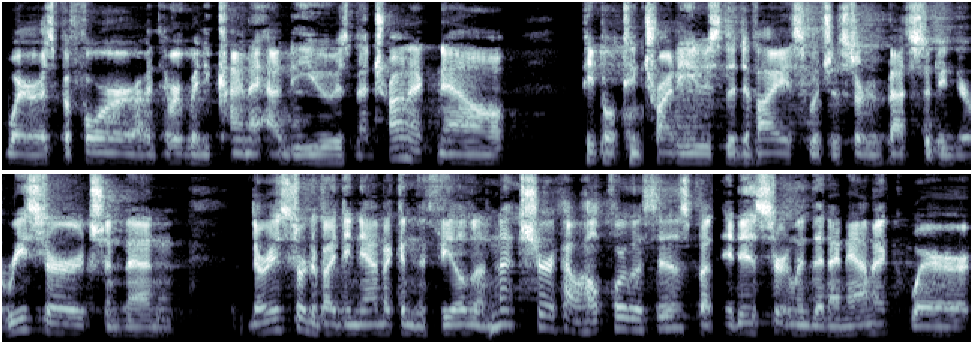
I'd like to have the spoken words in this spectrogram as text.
Whereas before everybody kind of had to use Medtronic, now people can try to use the device, which is sort of best suiting their research. And then there is sort of a dynamic in the field. I'm not sure how helpful this is, but it is certainly the dynamic where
